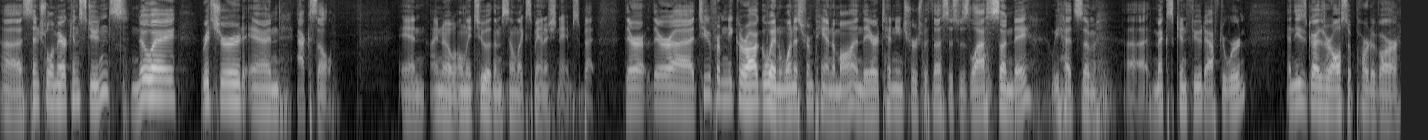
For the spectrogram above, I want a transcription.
uh, Central American students Noe, Richard, and Axel. And I know only two of them sound like Spanish names, but there, are, there are uh, two from Nicaragua and one is from Panama, and they are attending church with us. This was last Sunday. We had some uh, Mexican food afterward, and these guys are also part of our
